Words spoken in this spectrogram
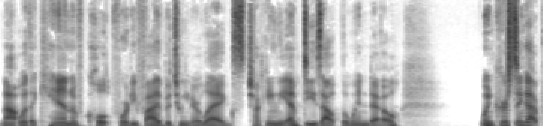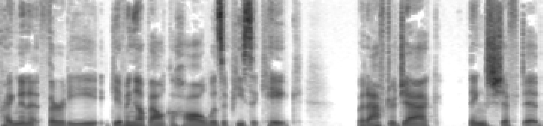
not with a can of Colt 45 between her legs, chucking the empties out the window. When Kirsten got pregnant at 30, giving up alcohol was a piece of cake. But after Jack, things shifted.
